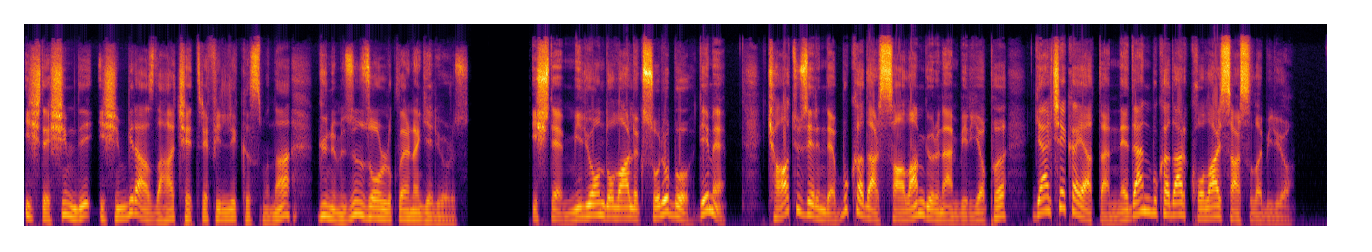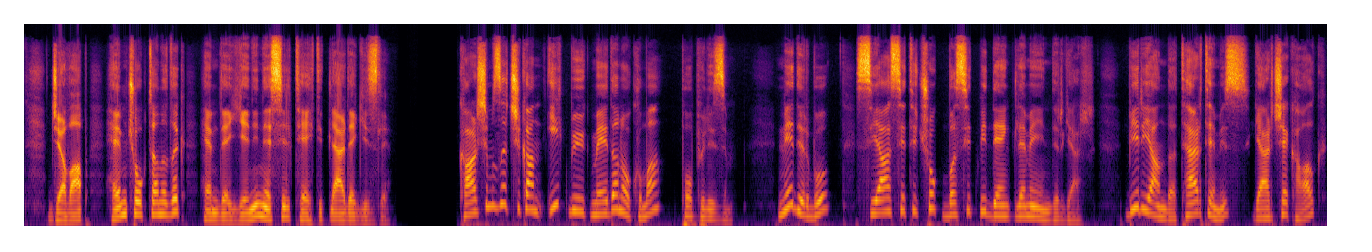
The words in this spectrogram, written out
İşte şimdi işin biraz daha çetrefilli kısmına, günümüzün zorluklarına geliyoruz. İşte milyon dolarlık soru bu, değil mi? Kağıt üzerinde bu kadar sağlam görünen bir yapı, gerçek hayatta neden bu kadar kolay sarsılabiliyor? Cevap hem çok tanıdık hem de yeni nesil tehditlerde gizli. Karşımıza çıkan ilk büyük meydan okuma popülizm. Nedir bu? Siyaseti çok basit bir denkleme indirger. Bir yanda tertemiz, gerçek halk,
